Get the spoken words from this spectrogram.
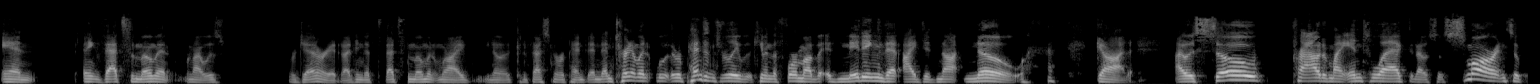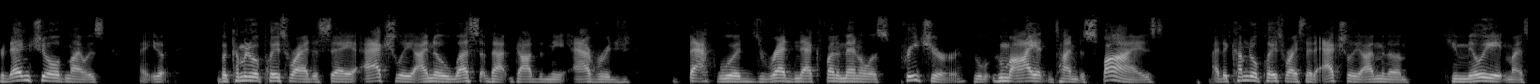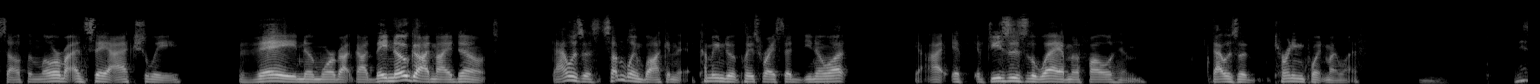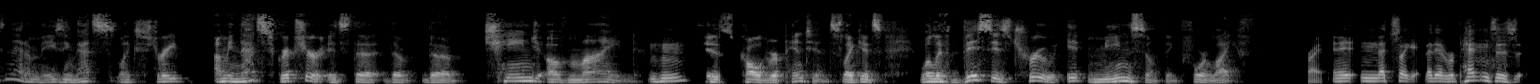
And I think that's the moment when I was regenerated. I think that's that's the moment when I, you know, confessed and repent and then turn it when the repentance really came in the form of admitting that I did not know God. I was so proud of my intellect and I was so smart and so credentialed and I was, you know, but coming to a place where I had to say, actually, I know less about God than the average backwoods redneck fundamentalist preacher who, whom I at the time despised. I had to come to a place where I said, actually, I'm going to humiliate myself and lower my, and say, actually, they know more about God. They know God and I don't. That was a stumbling block and coming to a place where I said, you know what? Yeah, I, if, if Jesus is the way, I'm going to follow him. That was a turning point in my life. Isn't that amazing? That's like straight. I mean, that's scripture. It's the, the, the change of mind mm-hmm. is called repentance. Like it's, well, if this is true, it means something for life. Right. And, it, and that's like, that repentance is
